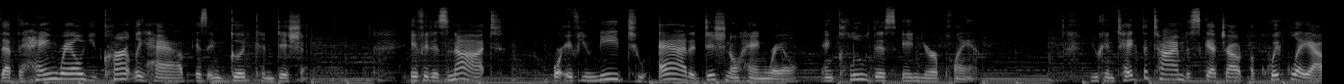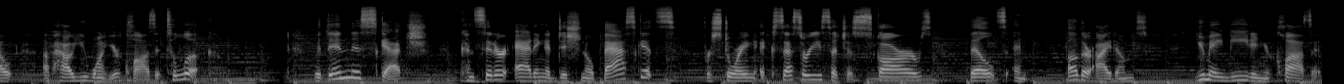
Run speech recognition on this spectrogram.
that the hangrail you currently have is in good condition. If it is not, or if you need to add additional hangrail, include this in your plan. You can take the time to sketch out a quick layout of how you want your closet to look. Within this sketch, consider adding additional baskets, for storing accessories such as scarves, belts, and other items you may need in your closet.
